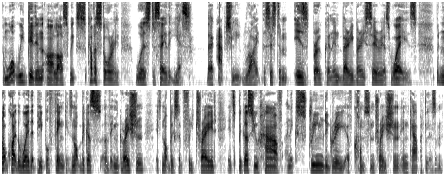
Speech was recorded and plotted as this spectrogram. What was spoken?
And what we did in our last week's cover story was to say that yes, they're actually right. The system is broken in very, very serious ways, but not quite the way that people think. It's not because of immigration, it's not because of free trade, it's because you have an extreme degree of concentration in capitalism,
